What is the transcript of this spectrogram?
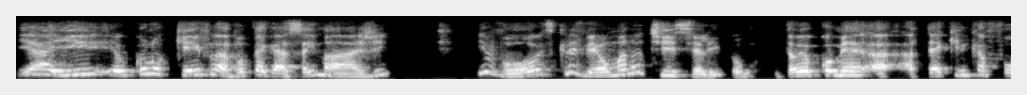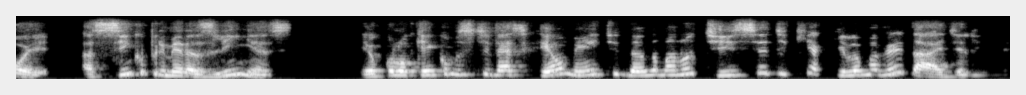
E aí eu coloquei, falei, ah, vou pegar essa imagem e vou escrever uma notícia ali. Então eu come... a, a técnica foi as cinco primeiras linhas eu coloquei como se estivesse realmente dando uma notícia de que aquilo é uma verdade ali. Né?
